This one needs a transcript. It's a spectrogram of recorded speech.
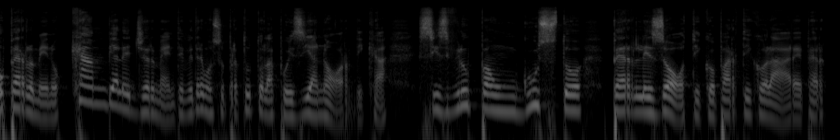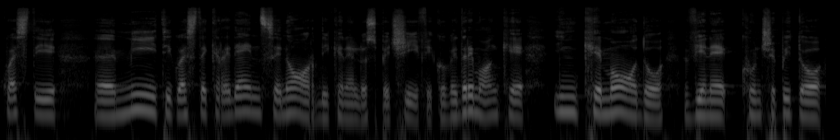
O perlomeno cambia leggermente, vedremo soprattutto la poesia nordica, si sviluppa un gusto per l'esotico particolare, per questi eh, miti, queste credenze nordiche nello specifico. Vedremo anche in che modo viene concepito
